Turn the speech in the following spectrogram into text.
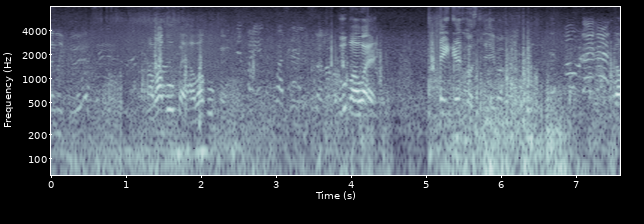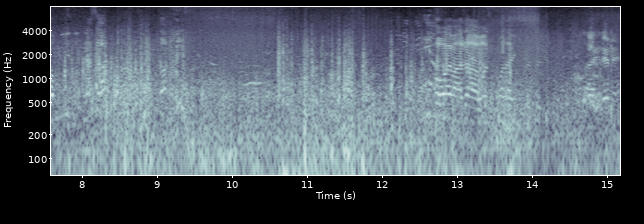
हवा खूप आहे हवा खूप आहे. खूप हवा आहे. आता इथेच बसली आहे बघा. दमली कसा दमली? खूप हवा आहे माझा आवाज तुम्हाला ऐकतो आयडिया नाही.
